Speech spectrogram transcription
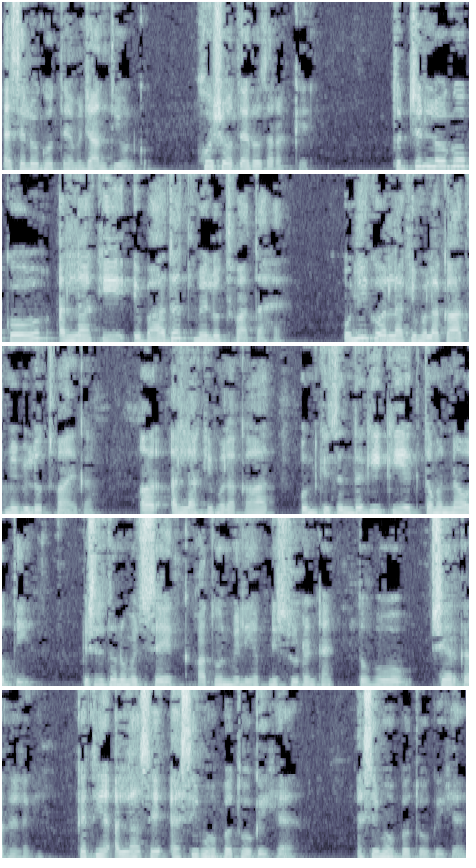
ایسے لوگ ہوتے ہیں، میں جانتی ہوں ان کو۔ خوش ہوتے ہیں روزہ رکھ کے۔ تو جن لوگوں کو اللہ کی عبادت میں لطف آتا ہے انہیں کو اللہ کی ملاقات میں بھی لطف آئے گا۔ اور اللہ کی ملاقات ان کی زندگی کی ایک تمنا ہوتی ہے۔ پچھلے دنوں مجھ سے ایک خاتون ملی، اپنی اسٹوڈینٹ ہے تو وہ شیئر کرنے لگی۔ کہتی ہیں، اللہ سے ایسی محبت ہو گئی ہے۔ ایسی محبت ہو گئی ہے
